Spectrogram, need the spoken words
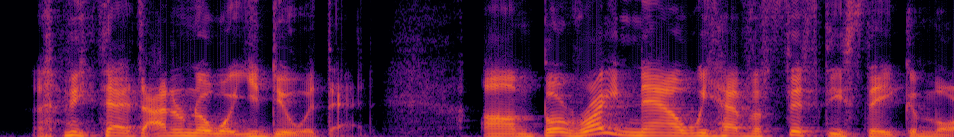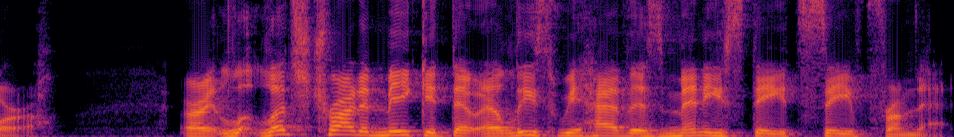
I mean, that I don't know what you do with that. Um, but right now we have a 50 state Gomorrah. All right, l- let's try to make it that at least we have as many states saved from that.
